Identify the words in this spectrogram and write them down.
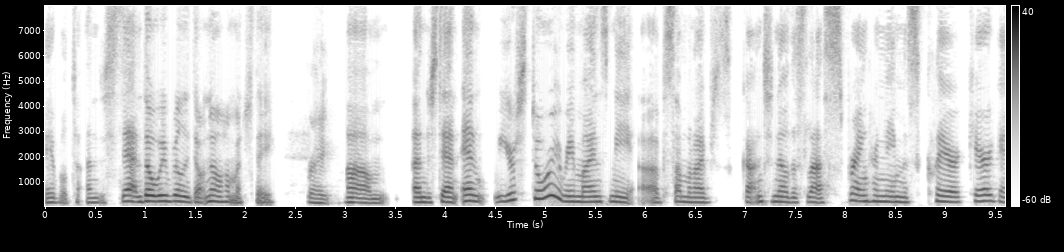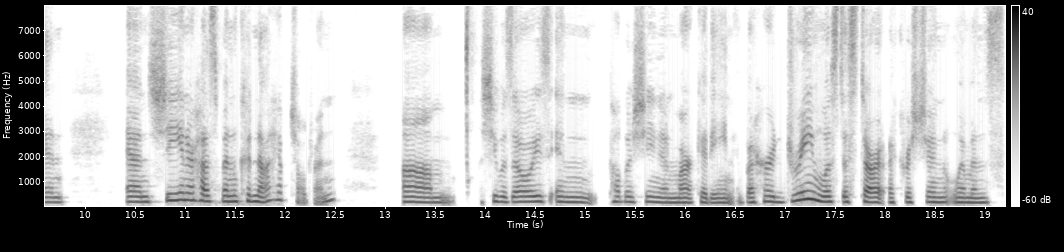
able to understand, though we really don't know how much they Right. um, understand. And your story reminds me of someone I've gotten to know this last spring. Her name is Claire Kerrigan, and she and her husband could not have children. Um, she was always in publishing and marketing, but her dream was to start a Christian women's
